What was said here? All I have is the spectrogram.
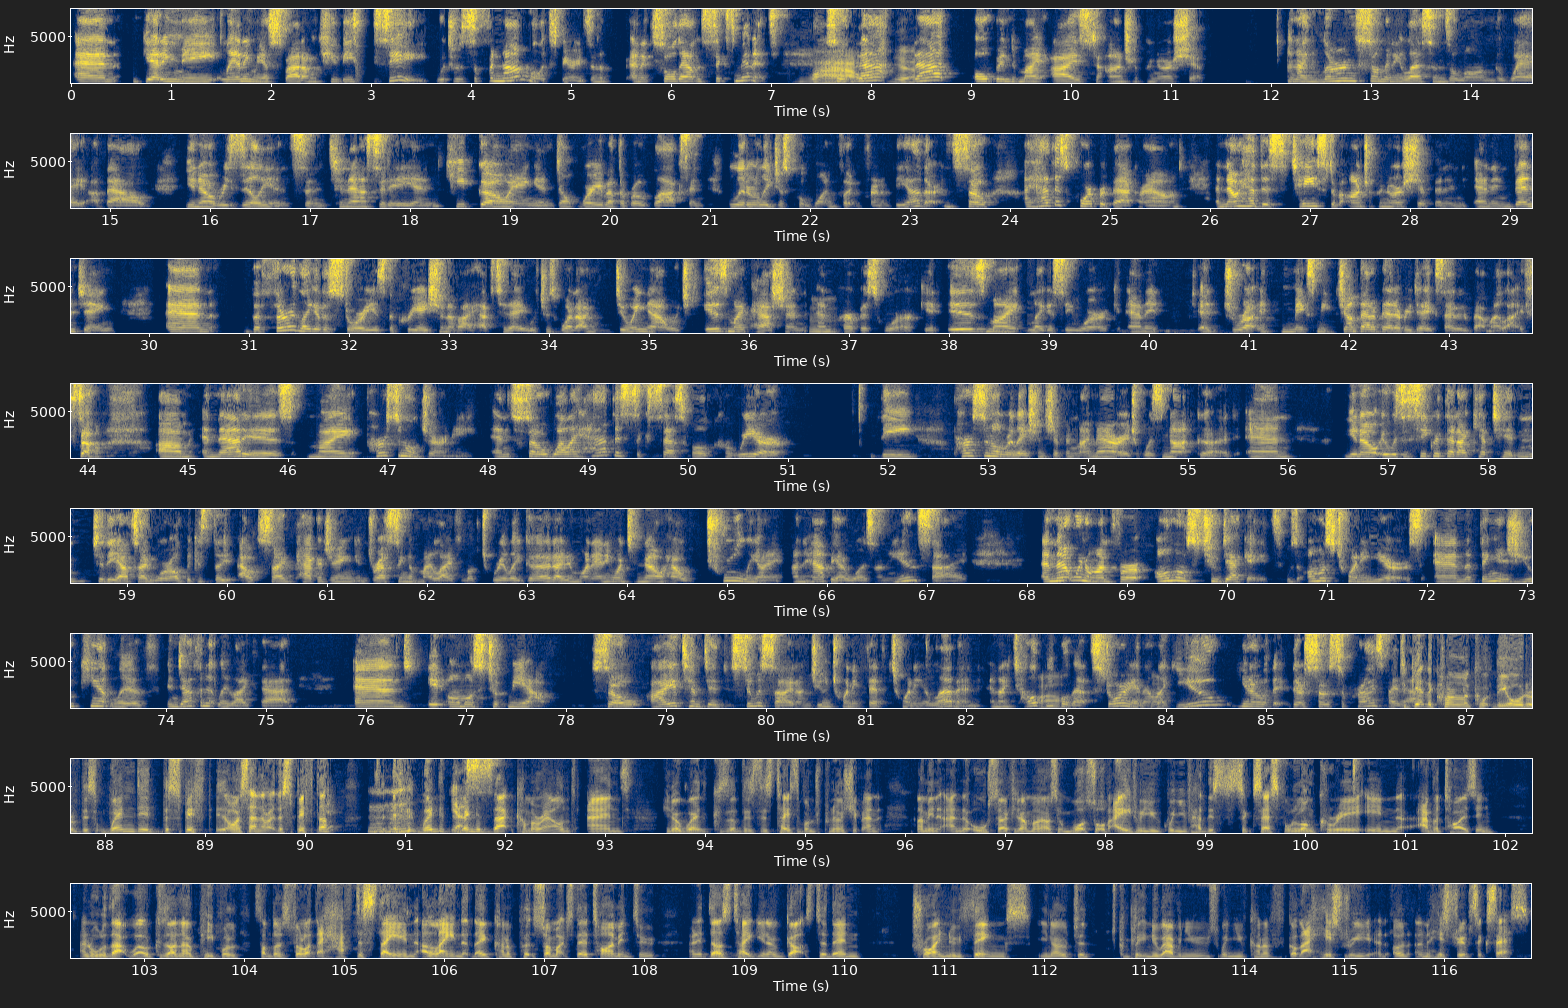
and getting me, landing me a spot on QVC, which was a phenomenal experience. And, and it sold out in six minutes. wow. So that, yeah. that opened my eyes to entrepreneurship. And I learned so many lessons along the way about, you know, resilience and tenacity and keep going and don't worry about the roadblocks and literally just put one foot in front of the other. And so I had this corporate background and now I had this taste of entrepreneurship and, and inventing. And the third leg of the story is the creation of I Have Today, which is what I'm doing now, which is my passion and purpose work. It is my legacy work, and it it dr- it makes me jump out of bed every day excited about my life. So, um, and that is my personal journey. And so, while I had this successful career, the personal relationship in my marriage was not good, and you know, it was a secret that I kept hidden to the outside world because the outside packaging and dressing of my life looked really good. I didn't want anyone to know how truly unhappy I was on the inside. And that went on for almost two decades. It was almost 20 years. And the thing is, you can't live indefinitely like that. And it almost took me out. So I attempted suicide on June 25th, 2011. And I tell Wow. people that story, and they're Yeah. like, You? You know, they're so surprised by to that. To get the chronological the order of this, when did the spiff? Am I saying that right? The spifter. Mhm. when did when did that come around? And you know when because of this this taste of entrepreneurship and I mean, and also, if you don't mind asking, what sort of age were you when you've had this successful long career in advertising and all of that world? Because I know people sometimes feel like they have to stay in a lane that they've kind of put so much of their time into, and it does take you know guts to then try new things, you know, to completely new avenues when you've kind of got that history and, and a history of success.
